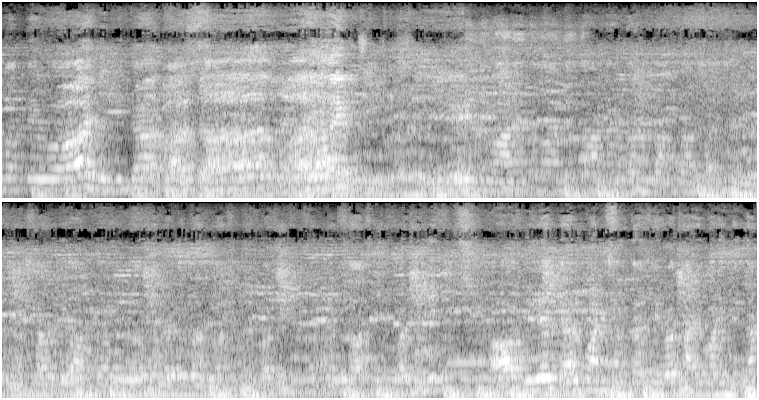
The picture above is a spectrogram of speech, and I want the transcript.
ਜਾਓ। ਵਾਹਿਗੁਰੂ ਜੀ ਕਾ ਖਾਲਸਾ, ਵਾਹਿਗੁਰੂ ਜੀ ਕੀ ਫਤਿਹ ਆਪ ਜੀ ਦੇ ਜਲ ਪਾਣੀ ਸੰਤਾਂ ਦੀ ਸੇਵਾ ਖਾਣੇ ਪਾਣੀ ਦਿੰਦਾ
